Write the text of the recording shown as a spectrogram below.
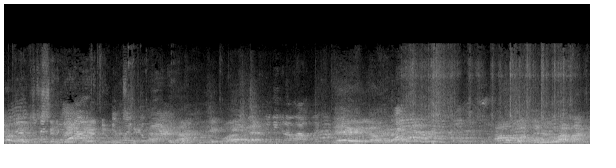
It was disintegrating, they had new ones. There you go. I oh, want to do, I want to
